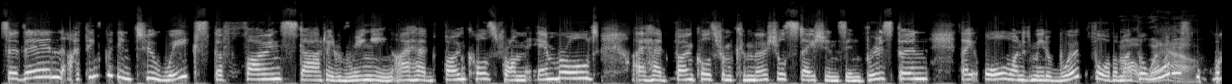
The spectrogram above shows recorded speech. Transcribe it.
So then I think within two weeks, the phone started ringing. I had phone calls from Emerald. I had phone calls from commercial stations in Brisbane. They all wanted me to work for them. I Oh, thought, what is wow.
